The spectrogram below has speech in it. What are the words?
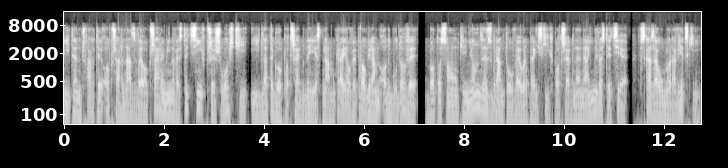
i ten czwarty obszar nazwę obszarem inwestycji w przyszłości i dlatego potrzebny jest nam krajowy program odbudowy, bo to są pieniądze z grantów europejskich potrzebne na inwestycje, wskazał Morawiecki.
